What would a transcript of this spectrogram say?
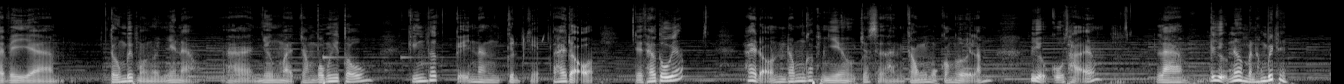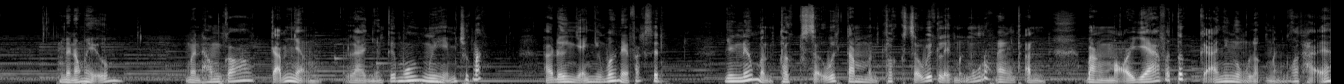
tại vì à, tôi không biết mọi người như thế nào. À, nhưng mà trong bốn yếu tố kiến thức kỹ năng kinh nghiệm thái độ thì theo tôi á thái độ nó đóng góp nhiều cho sự thành công của một con người lắm. Ví dụ cụ thể là ví dụ nếu mà mình không biết thì mình không hiểu mình không có cảm nhận là những cái mối nguy hiểm trước mắt hoặc đơn giản những vấn đề phát sinh. Nhưng nếu mình thực sự quyết tâm mình thực sự quyết liệt mình muốn nó hoàn thành bằng mọi giá với tất cả những nguồn lực mình có thể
